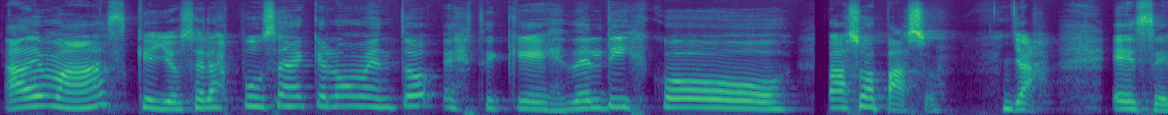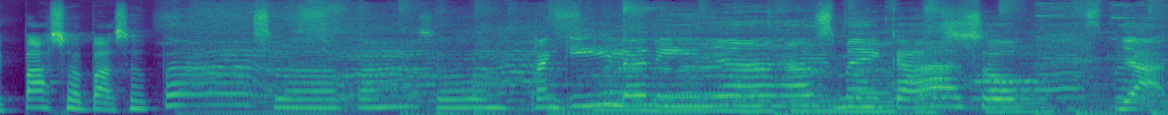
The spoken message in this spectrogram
además que yo se las puse en aquel momento, este, que es del disco Paso a Paso. Ya, ese, paso a paso, paso a paso. Tranquila niña, hazme caso. Ya,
